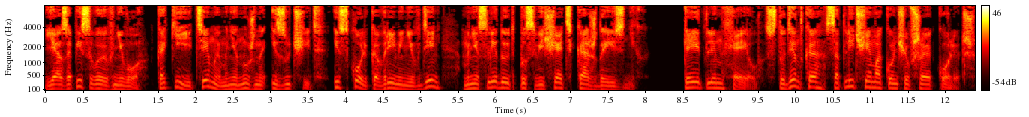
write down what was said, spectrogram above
Я записываю в него, какие темы мне нужно изучить и сколько времени в день мне следует посвящать каждой из них. Кейтлин Хейл, студентка с отличием окончившая колледж,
